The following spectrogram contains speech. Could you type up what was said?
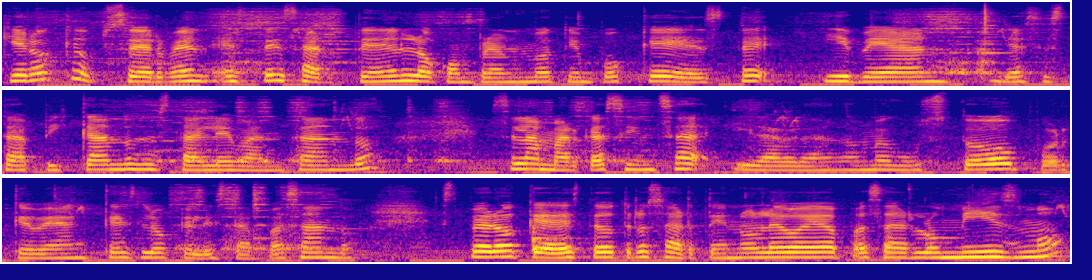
Quiero que observen este sartén, lo compré al mismo tiempo que este y vean, ya se está picando, se está levantando. Es la marca Cinza y la verdad no me gustó porque vean qué es lo que le está pasando. Espero que a este otro sartén no le vaya a pasar lo mismo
